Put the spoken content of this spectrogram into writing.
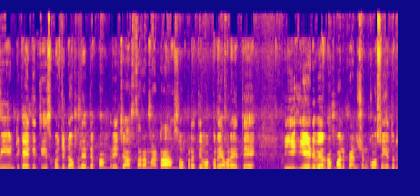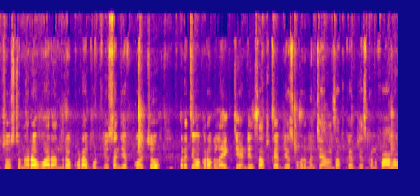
మీ ఇంటికైతే తీసుకొచ్చి డబ్బులు అయితే పంపిణీ చేస్తారన్నమాట. సో ప్రతి ఒక్కరు ఎవరైతే ఈ ఏడు వేల రూపాయల పెన్షన్ కోసం ఎదురు చూస్తున్నారో వారందరూ కూడా గుడ్ న్యూస్ అని చెప్పుకోవచ్చు. ప్రతి ఒక్కరు ఒక లైక్ చేయండి. సబ్స్క్రైబ్ చేసుకోకపోతే మన ఛానల్ సబ్స్క్రైబ్ చేసుకొని ఫాలో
